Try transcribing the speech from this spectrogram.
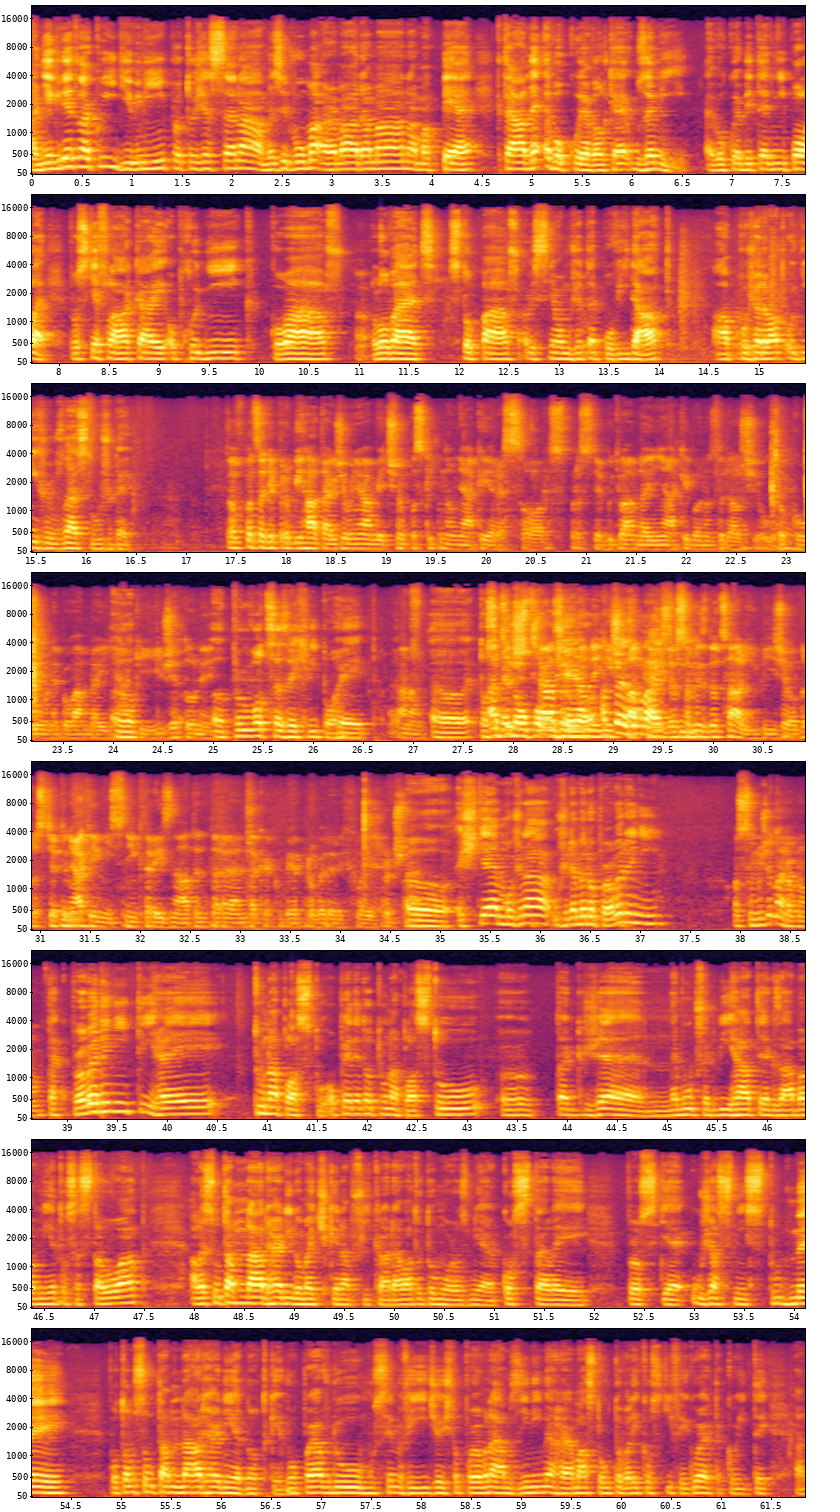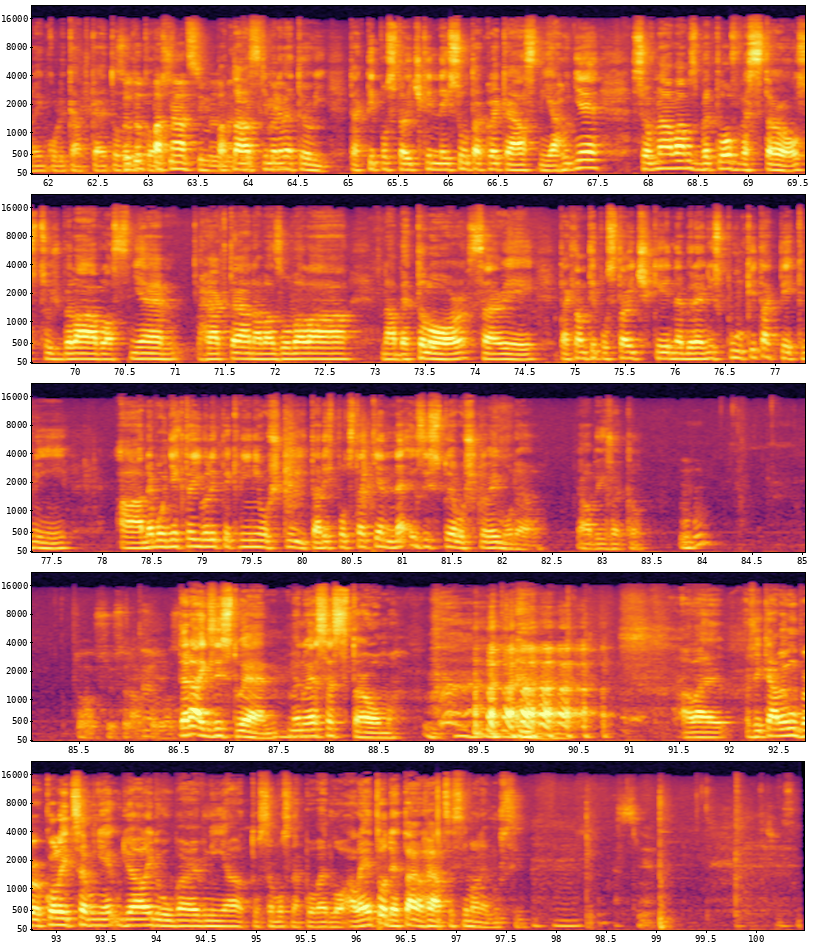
A někdy je to takový divný, protože se na, mezi dvouma armádama na mapě, která neevokuje velké území, evokuje bitevní pole, prostě flákají obchodník, kovář, lovec, stopář a vy s nimi můžete povídat a požadovat od nich různé služby. To v podstatě probíhá tak, že oni vám většinou poskytnou nějaký resource, prostě buď vám dají nějaký bonus do dalšího útoku, nebo vám dají nějaký uh, žetony. Uh, průvodce zrychlý pohyb. Ano. Uh, to jsem jednou použil. A to je zrovna To se mi docela líbí, že jo, prostě to nějaký místní, který zná ten terén, tak jakoby je provede rychleji. Proč ne? Uh, ještě možná už jdeme do provedení. Asi můžeme rovnou. Tak provedení té hry tuna plastu. Opět je to tuna plastu. Takže nebudu předbíhat, jak zábavný je to sestavovat, ale jsou tam nádherné domečky například, dává to tomu rozměr kostely, prostě úžasný studny, Potom jsou tam nádherné jednotky. Opravdu musím říct, že když to porovnám s jinými hrama s touto velikostí figurek, takový ty, já nevím kolikátka je to jsou velikost. to 15 mm. 15 mm, tak ty postavičky nejsou takhle krásné. Já hodně srovnávám s Battle of Westeros, což byla vlastně hra, která navazovala na Battlelore sérii, tak tam ty postavičky nebyly ani z půlky tak pěkný, a nebo některý byly pěkný, jiný ošklivý. Tady v podstatě neexistuje ošklivý model, já bych řekl. Mm-hmm. To asi se dá vlastně. Teda existuje, jmenuje se Strom. ale říkáme mu brokolice, oni je udělali dvoubarevný a to se moc nepovedlo. Ale je to detail, hrát se s nima nemusí.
